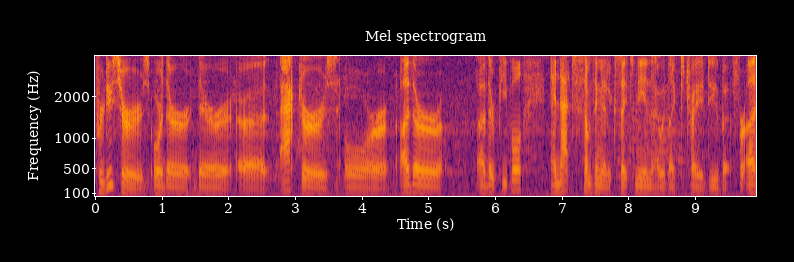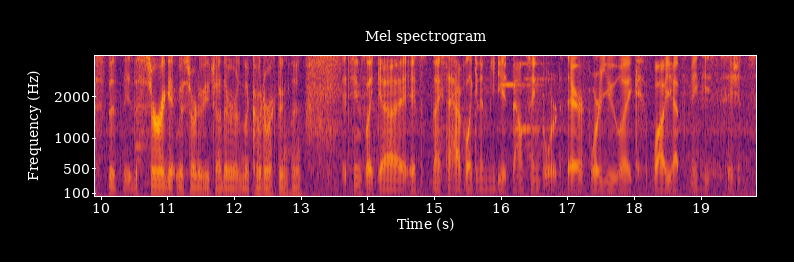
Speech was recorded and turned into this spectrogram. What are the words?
producers or their their uh, actors or other other people, and that's something that excites me, and I would like to try to do. But for us, the the surrogate was sort of each other and the co-directing thing. It seems like uh, it's nice to have like an immediate bouncing board there for you, like while you have to make these decisions.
